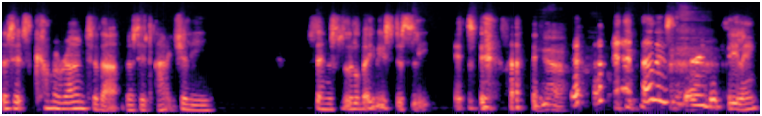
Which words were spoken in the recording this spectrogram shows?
that it's come around to that, that it actually sends little babies to sleep. It's yeah. that is a very good feeling.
